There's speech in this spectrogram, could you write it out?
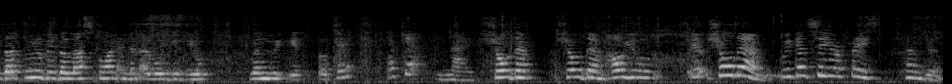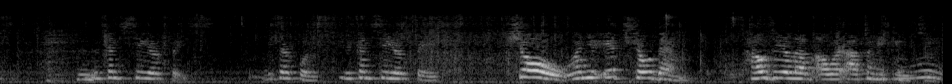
that will be the last one, and then I will give you when we eat. Okay? Okay. Nice. Show them. Show them how you. eh, Show them. We can see your face, Hanjun. We can see your face. Be careful. You can see your face. Show. When you eat, show them. How do you love our Atomy kimchi?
